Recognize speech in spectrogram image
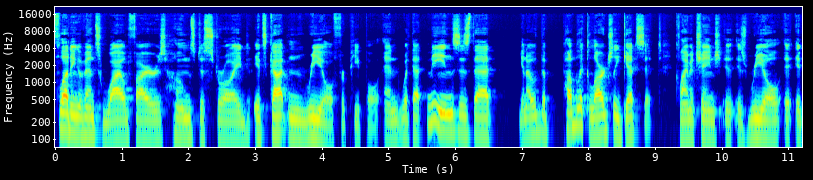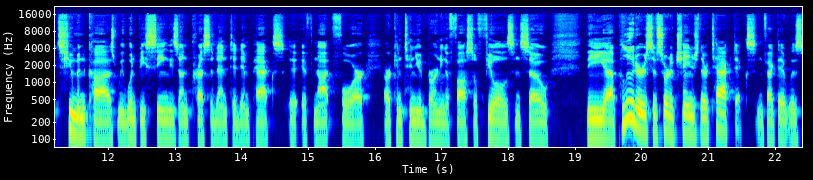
flooding events, wildfires, homes destroyed. It's gotten real for people. And what that means is that, you know, the public largely gets it. Climate change is, real, it's human caused. We wouldn't be seeing these unprecedented impacts if not for our continued burning of fossil fuels. And so, the uh, polluters have sort of changed their tactics. In fact, it was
